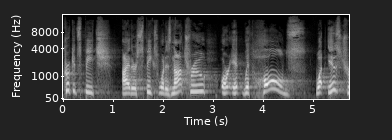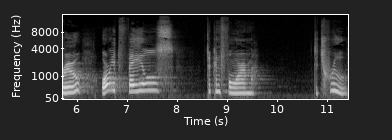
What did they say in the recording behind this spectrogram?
Crooked speech either speaks what is not true or it withholds what is true or it fails to conform to true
